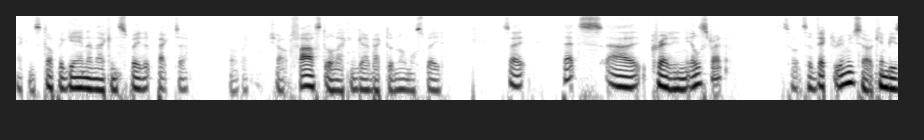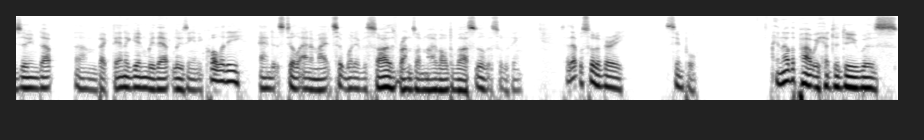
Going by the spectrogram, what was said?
they can stop again and they can speed it back to or they can show it fast or they can go back to normal speed. So that's uh, created in illustrator. So it's a vector image so it can be zoomed up um, back down again without losing any quality and it still animates at whatever size runs on mobile devices all that sort of thing so that was sort of very simple Another part we had to do was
